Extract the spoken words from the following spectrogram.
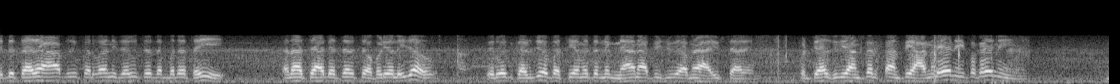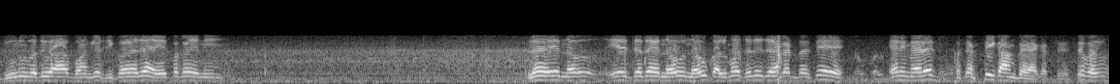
એટલે તારે આ બધું કરવાની જરૂર છે બધા થઈ. અને આ ચાર બે ચાર ચોપડીઓ લઈ જાઓ. તે રોજ કરજો પછી અમે તમને જ્ઞાન આપીશું અમે આવીશ તારે. પણ ત્યાં સુધી અંતર શાંતિ આનંદ નહીં પકડે નહીં. જૂનું બધું આ ભોંગેટ શીખવાડવા જાય એ પકડે નહીં. એટલે એ નવ એ છતાં નવ નવ કલમો છે જરા થશે. એની મેરેજ શક્તિ કામ કર્યા કરશે. શું કહ્યું?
